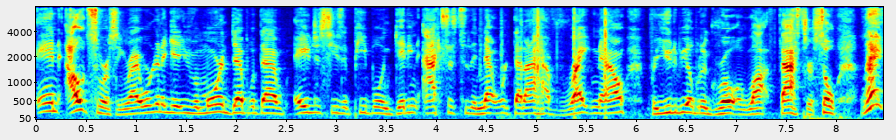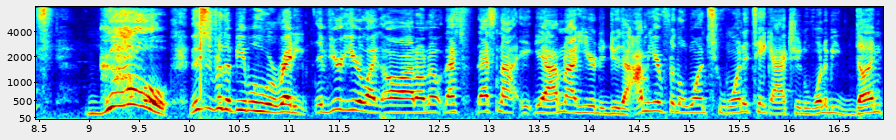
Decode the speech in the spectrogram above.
and outsourcing, right? We're going to get even more in depth with that agencies and people and getting access to the network that I have right now for you to be able to grow a lot faster. So let's go! This is for the people who are ready. If you're here like oh i don't know that's that's not yeah i'm not here to do that. I'm here for the ones who want to take action want to be done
